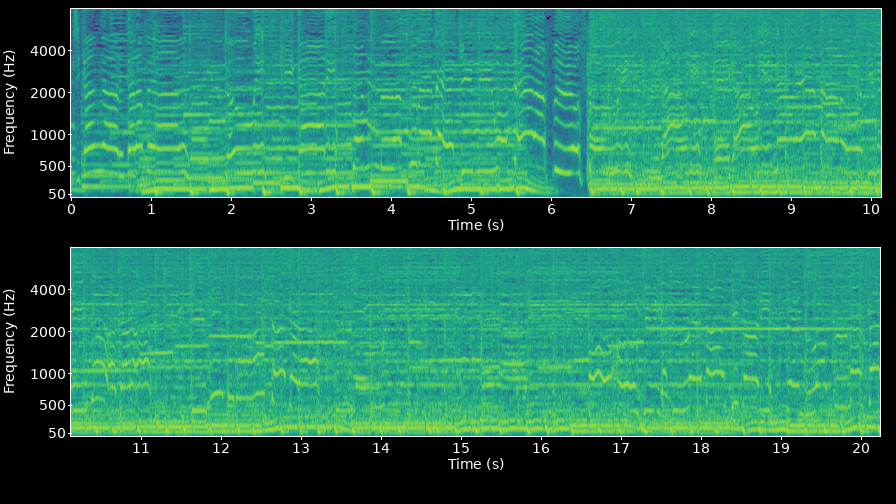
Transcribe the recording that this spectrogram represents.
だ時間があるからフアルウェイドウィ光全部集めて君を照らすよストーリー。素直に笑顔になれたのは君だから。君とだったから。ストーおう君がくれた光全部集め叫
